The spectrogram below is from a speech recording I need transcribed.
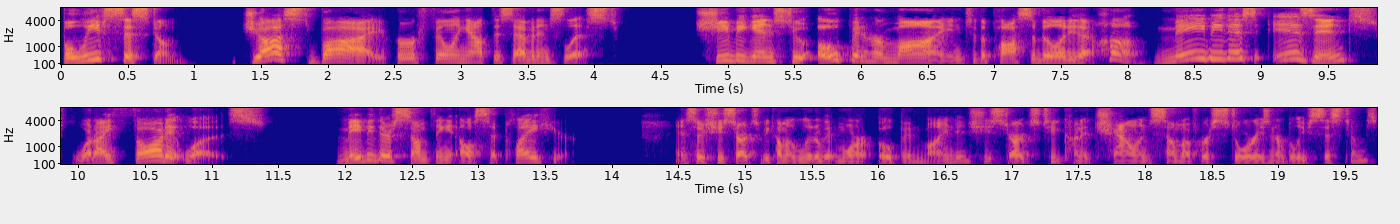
Belief system, just by her filling out this evidence list, she begins to open her mind to the possibility that, huh, maybe this isn't what I thought it was. Maybe there's something else at play here. And so she starts to become a little bit more open minded. She starts to kind of challenge some of her stories and her belief systems.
